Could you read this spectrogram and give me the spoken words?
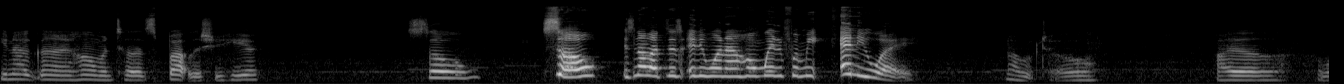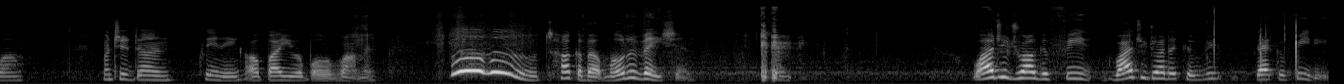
You're not going home until it's spotless, you hear? So, so, it's not like there's anyone at home waiting for me anyway. Naruto. I, uh, well, once you're done cleaning, I'll buy you a bowl of ramen. Woohoo! Talk about motivation. Why'd you draw graffiti? Why'd you draw that, that graffiti?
